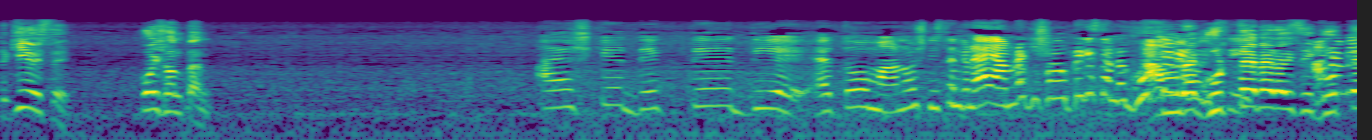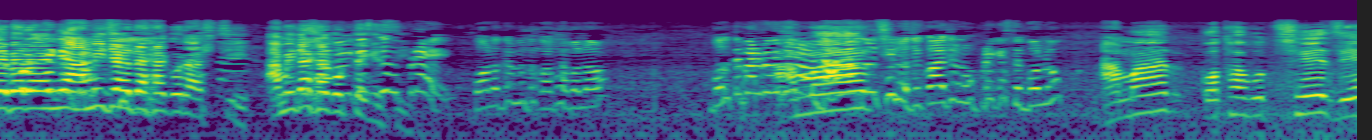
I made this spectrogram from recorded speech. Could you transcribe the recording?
তো কি হয়েছে? কই সন্তান? আয়াসকে দেখতে দিয়ে এত মানুষ নিছেন কেন? আমরা কি সব উপরে গেছি? আমরা ঘুরতে আমরা বের হইছি। ঘুরতে বেরোইছি ঘুরতে মিরপুর বেরোয় থেকে নিয়ে আমি যা দেখা করে আসছি আমি দেখা করতে গেছি? বলদের মতো কথা বলো। বলতে পারবে আমার- ছিল যে কয়জন উপরে গেছে বলুক। আমার কথা হচ্ছে যে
